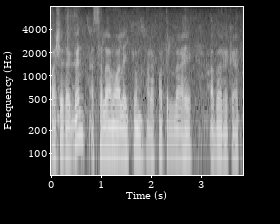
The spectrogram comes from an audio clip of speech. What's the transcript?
পাশে থাকবেন। আসসালামু আলাইকুম রহমতুল্লাহ আবরকাত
